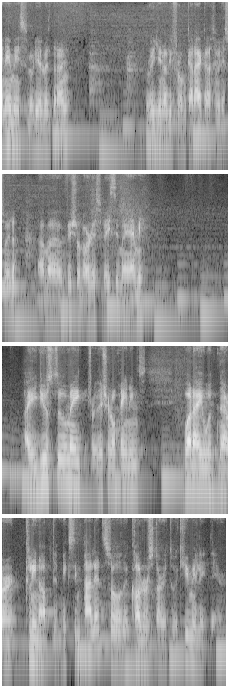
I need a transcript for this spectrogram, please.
name is Loriel Beltrán, originally from Caracas, Venezuela. I'm a visual artist based in Miami. I used to make traditional paintings, but I would never clean up the mixing palette, so the colors started to accumulate there.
